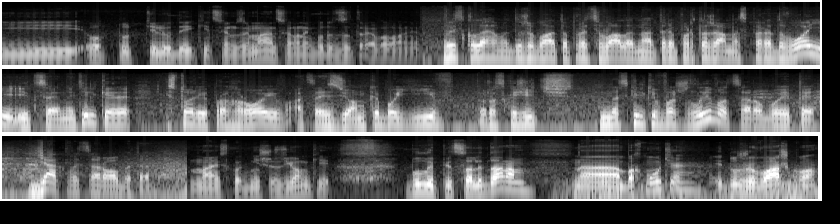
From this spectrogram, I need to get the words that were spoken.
І от тут ті люди, які цим займаються, вони будуть затребувані. Ви з колегами дуже багато працювали над репортажами з передової, і це не тільки історії про героїв, а це зйомки боїв. Розкажіть, наскільки важливо це робити, як ви це робите? Найскладніші зйомки були під Солідаром на Бахмуті, і дуже важко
